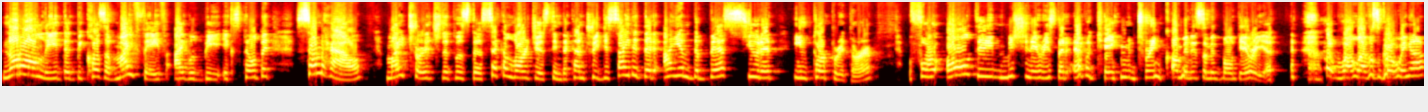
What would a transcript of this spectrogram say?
not only that because of my faith I would be expelled, but somehow my church, that was the second largest in the country, decided that I am the best suited interpreter for all the missionaries that ever came during communism in Bulgaria while I was growing up.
